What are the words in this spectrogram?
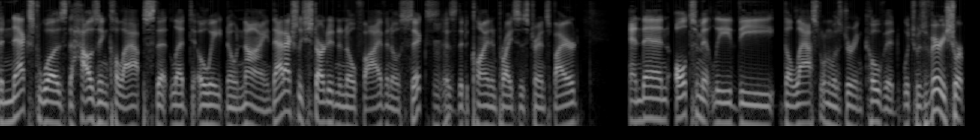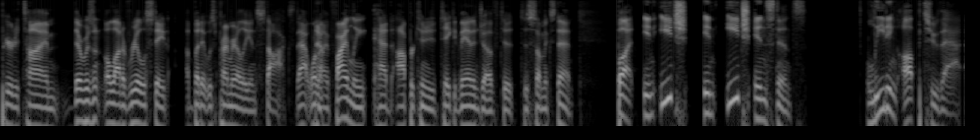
The next was the housing collapse that led to 08 and 09. That actually started in 05 and 6 mm-hmm. as the decline in prices transpired. and then ultimately the the last one was during COVID, which was a very short period of time. There wasn't a lot of real estate, but it was primarily in stocks. That one Yeah. I finally had opportunity to take advantage of to to some extent. But in each in each instance, leading up to that,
